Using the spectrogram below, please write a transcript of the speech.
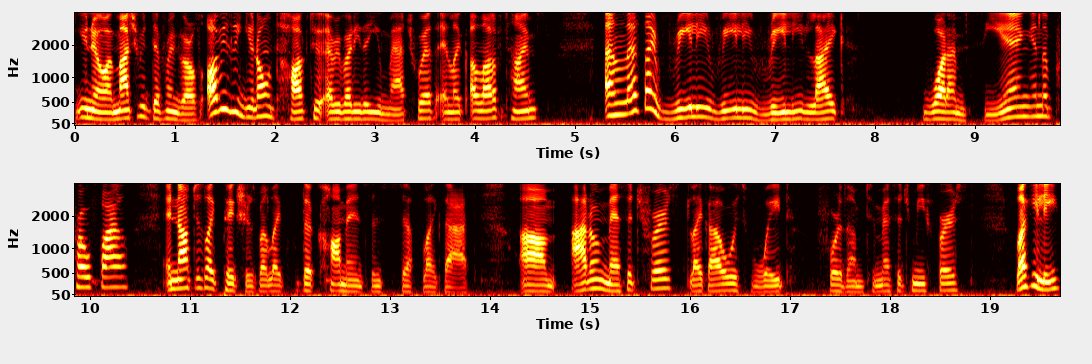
you know, I match with different girls. Obviously, you don't talk to everybody that you match with, and like a lot of times, unless I really, really, really like what I'm seeing in the profile and not just like pictures but like the comments and stuff like that. Um, I don't message first, like I always wait for them to message me first. Luckily,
